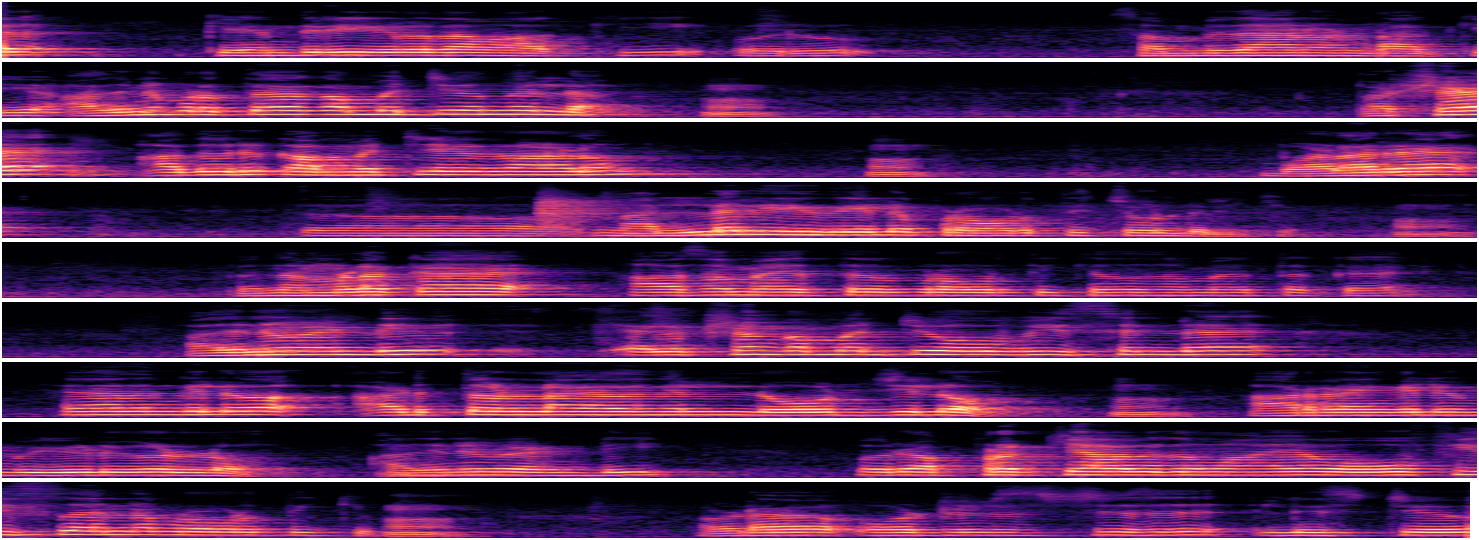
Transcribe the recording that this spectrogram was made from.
കേന്ദ്രീകൃതമാക്കി ഒരു സംവിധാനം ഉണ്ടാക്കി അതിന് പ്രത്യേക കമ്മിറ്റിയൊന്നുമില്ല. പക്ഷേ അതൊരു കമ്മിറ്റിയെക്കാളും. വളരെ നല്ല രീതിയിൽ പ്രവർത്തിച്ചുകൊണ്ടിരിക്കും. ഇപ്പം നമ്മളൊക്കെ ആ സമയത്ത് പ്രവർത്തിക്കുന്ന സമയത്തൊക്കെ അതിനുവേണ്ടി ഇലക്ഷൻ കമ്മിറ്റി ഓഫീസിന്റെ ഏതെങ്കിലും അടുത്തുള്ള ഏതെങ്കിലും ലോഡ്ജിലോ. ആരുടെയെങ്കിലും വീടുകളിലോ അതിനുവേണ്ടി ഒരു അപ്രഖ്യാപിതമായ ഓഫീസ് തന്നെ പ്രവർത്തിക്കും. അവിടെ വോട്ടർ ലിസ്റ്റ് ലിസ്റ്റ്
